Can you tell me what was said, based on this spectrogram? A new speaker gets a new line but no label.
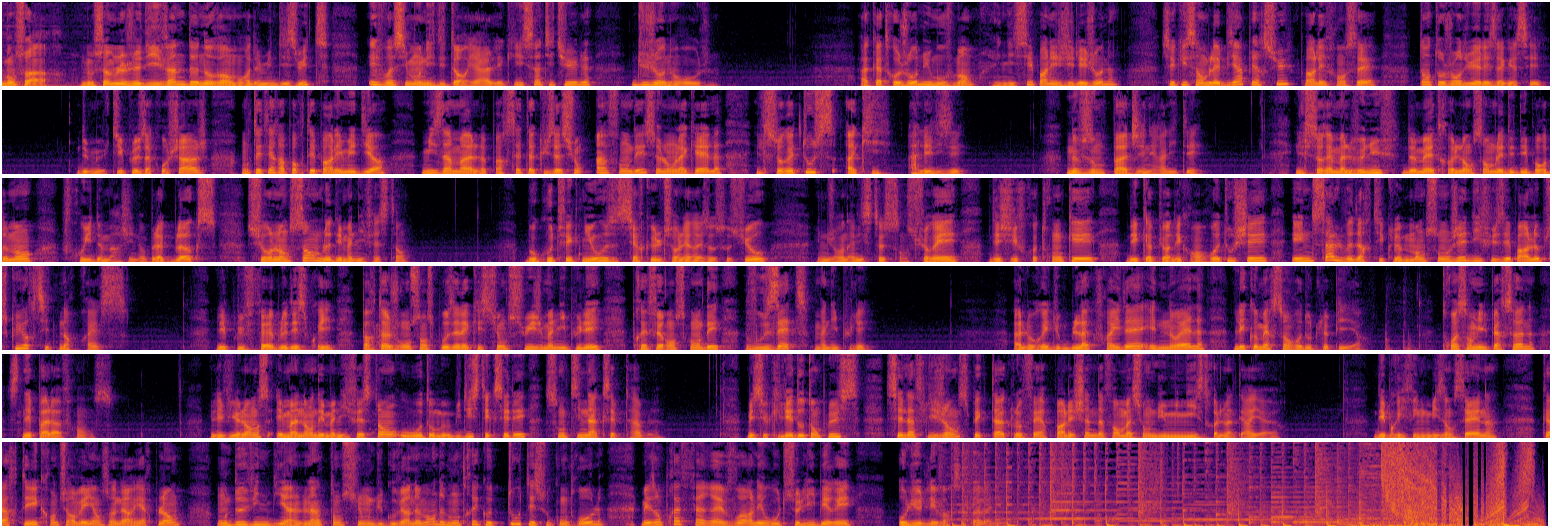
Bonsoir, nous sommes le jeudi 22 novembre 2018 et voici mon éditorial qui s'intitule Du jaune au rouge. À quatre jours du mouvement, initié par les Gilets jaunes, ce qui semblait bien perçu par les Français tend aujourd'hui à les agacer. De multiples accrochages ont été rapportés par les médias, mis à mal par cette accusation infondée selon laquelle ils seraient tous acquis à l'Élysée. Ne faisons pas de généralité. Il serait malvenu de mettre l'ensemble des débordements, fruits de marginaux black blocs, sur l'ensemble des manifestants. Beaucoup de fake news circulent sur les réseaux sociaux, une journaliste censurée, des chiffres tronqués, des captures d'écran retouchées et une salve d'articles mensongers diffusés par l'obscur site Nordpress. Les plus faibles d'esprit partageront sans se poser la question suis-je manipulé, préférant scander vous êtes manipulé. À l'orée du Black Friday et de Noël, les commerçants redoutent le pire. 300 000 personnes, ce n'est pas la France. Les violences émanant des manifestants ou automobilistes excédés sont inacceptables. Mais ce qui l'est d'autant plus, c'est l'affligeant spectacle offert par les chaînes d'information du ministre de l'Intérieur. Des briefings mis en scène, cartes et écrans de surveillance en arrière-plan, on devine bien l'intention du gouvernement de montrer que tout est sous contrôle, mais on préférerait voir les routes se libérer au lieu de les voir se pavaner.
